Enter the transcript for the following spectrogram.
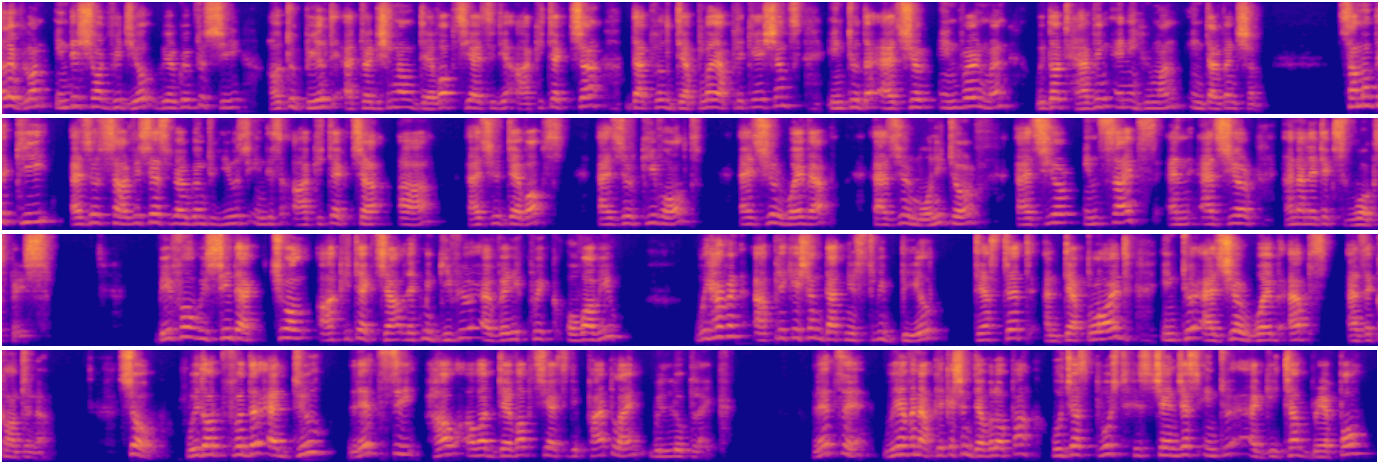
Hello everyone, in this short video, we are going to see how to build a traditional DevOps CI/CD architecture that will deploy applications into the Azure environment without having any human intervention. Some of the key Azure services we are going to use in this architecture are Azure DevOps, Azure Key Vault, Azure Web App, Azure Monitor, Azure Insights, and Azure Analytics Workspace. Before we see the actual architecture, let me give you a very quick overview. We have an application that needs to be built, tested, and deployed into Azure Web Apps as a container. So without further ado, let's see how our DevOps CI/CD pipeline will look like. Let's say we have an application developer who just pushed his changes into a GitHub repo.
